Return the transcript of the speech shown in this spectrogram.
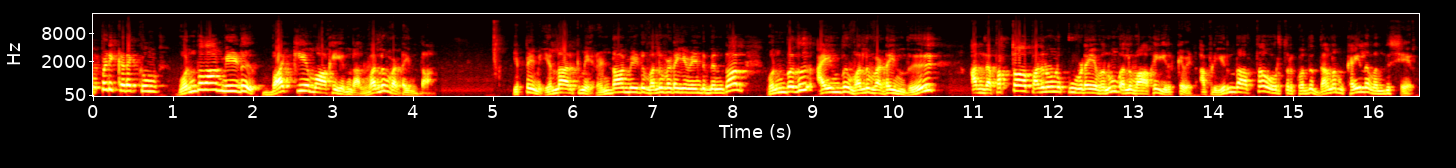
எப்படி கிடைக்கும்? ஒன்பதாம் வீடு பாக்கியமாக இருந்தால் வலுவடைந்தால். எப்பயுமே எல்லாருக்குமே ரெண்டாம் வீடு வலுவடைய வேண்டும் என்றால் ஒன்பது ஐந்து வலுவடைந்து அந்த பத்தோ பதினொன்றுக்கு உடையவனும் வலுவாக இருக்க வேண்டும். அப்படி இருந்தால் தான் ஒருத்தருக்கு வந்து தனம் கையில் வந்து சேரும்.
